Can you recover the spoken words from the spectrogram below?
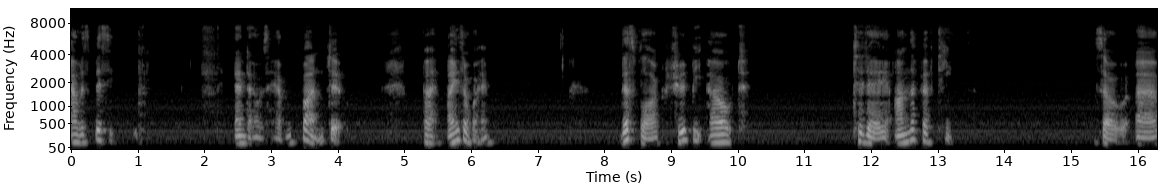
I was busy. And I was having fun too. But either way, this vlog should be out today on the 15th. So, uh,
